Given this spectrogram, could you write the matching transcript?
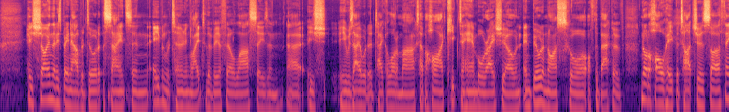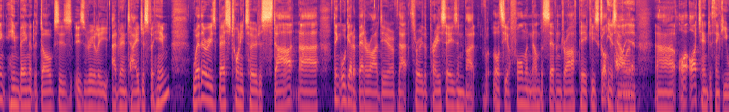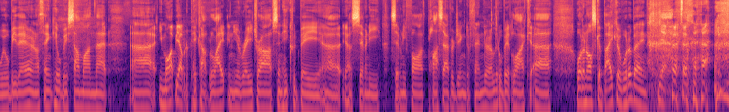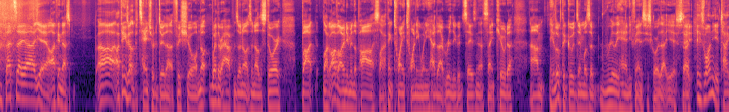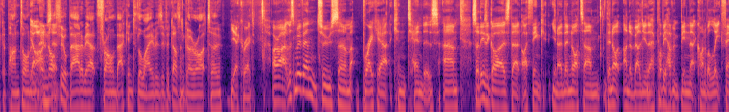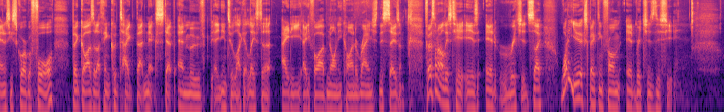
he's shown that he's been able to do it at the Saints and even returning late to the VFL last season. Uh, he, sh- he was able to take a lot of marks, have a high kick to handball ratio, and, and build a nice score off the back of not a whole heap of touches. So I think him being at the Dogs is is really advantageous for him. Whether he's best 22 to start, uh, I think we'll get a better idea of that through the preseason. But what's he, a former number seven draft pick? He's got He the was high, talent. uh, I, I tend to think he will be there, and I think he'll be someone that uh, you might be able to pick up late in your redrafts, and he could be uh, you know, 70, 75 plus averaging defender, a little bit like uh, what an Oscar Baker would have been. Yeah, that's a uh, yeah. I think that's. Uh, I think he's got the potential to do that for sure. I'm not whether it happens or not is another story. But like I've owned him in the past. Like I think 2020 when he had that really good season at St Kilda, um, he looked the goods and was a really handy fantasy scorer that year. So He's one you take a punt on and, and not feel bad about throwing back into the waivers if it doesn't go right too. Yeah, correct. All right, let's move on to some breakout contenders. Um, so these are guys that I think you know they're not um, they're not undervalued. They probably haven't been that kind of elite fantasy scorer before, but guys that I think could take that next step and move into like at least a 80, 85, 90 kind of range this season. First one on our list here is Ed Richards. So, what are you expecting from Ed Richards this year?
